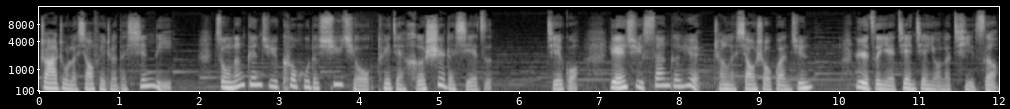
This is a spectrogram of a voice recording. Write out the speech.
抓住了消费者的心理，总能根据客户的需求推荐合适的鞋子，结果连续三个月成了销售冠军，日子也渐渐有了起色。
